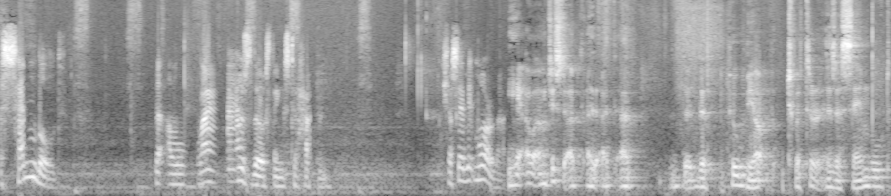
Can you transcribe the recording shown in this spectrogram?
assembled that allows those things to happen. Shall I say a bit more about? Yeah, I'm just. I, I, I, the, pulled me up. Twitter is assembled.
